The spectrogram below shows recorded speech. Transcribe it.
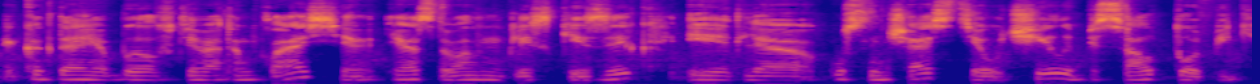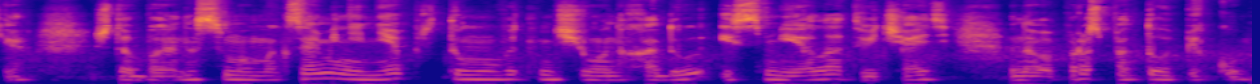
И когда я был в девятом классе, я сдавал английский язык, и для устной части учил и писал топики, чтобы на самом экзамене не придумывать ничего на ходу и смело отвечать на вопрос по топику.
